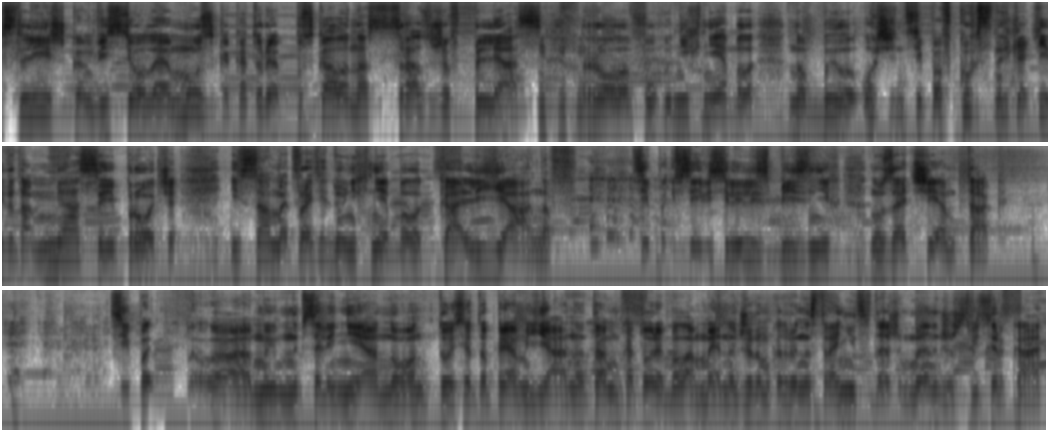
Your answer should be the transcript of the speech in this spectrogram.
слишком веселая музыка, которая пускала нас сразу же в пляс. Роллов у них не было, но было очень типа вкусные какие-то там мясо и прочее. И самое отвратительное, у них не было кальянов. Типа все веселились без них. Ну зачем так? Типа, э, мы написали не анон, то есть это прям Яна там, которая была менеджером, которая на странице даже менеджер с ветерка.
